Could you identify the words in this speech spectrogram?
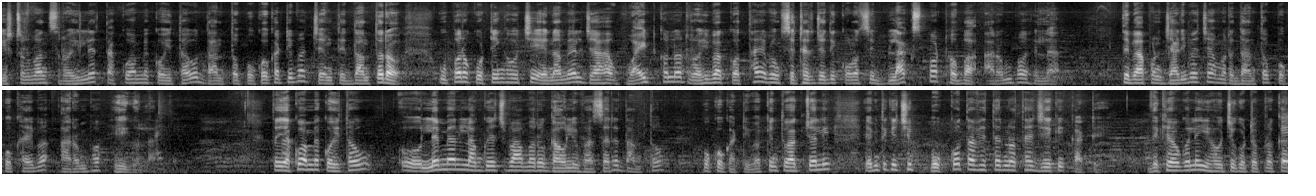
ଡିଷ୍ଟର୍ବାନ୍ସ ରହିଲେ ତାକୁ ଆମେ କହିଥାଉ ଦାନ୍ତ ପୋକ କାଟିବା ଯେମିତି ଦାନ୍ତର ଉପର କୋଟିଂ ହେଉଛି ଏନାମେଲ୍ ଯାହା ହ୍ୱାଇଟ୍ କଲର୍ ରହିବା କଥା ଏବଂ ସେଠାରେ ଯଦି କୌଣସି ବ୍ଲାକ୍ ସ୍ପଟ୍ ହେବା ଆରମ୍ଭ ହେଲା ତେବେ ଆପଣ ଜାଣିବେ ଯେ ଆମର ଦାନ୍ତ ପୋକ ଖାଇବା ଆରମ୍ଭ ହୋଇଗଲା ତ ୟାକୁ ଆମେ କହିଥାଉ ଲେମ୍ୟାନ୍ ଲାଙ୍ଗୁଏଜ୍ ବା ଆମର ଗାଉଁଲି ଭାଷାରେ ଦାନ୍ତ ପୋକ କାଟିବା କିନ୍ତୁ ଆକ୍ଚୁଆଲି ଏମିତି କିଛି ପୋକ ତା ଭିତରେ ନଥାଏ ଯିଏକି କାଟେ ଦେଖିବାକୁ ଗଲେ ଇଏ ହେଉଛି ଗୋଟେ ପ୍ରକାର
